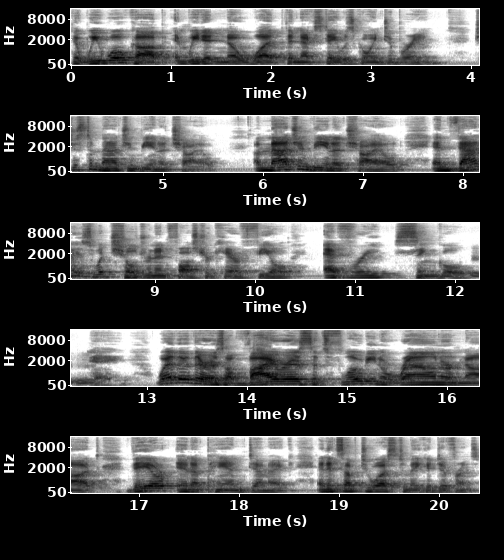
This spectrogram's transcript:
that we woke up and we didn't know what the next day was going to bring. Just imagine being a child. Imagine being a child, and that is what children in foster care feel every single mm-hmm. day whether there is a virus that's floating around or not, they are in a pandemic and it's up to us to make a difference.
